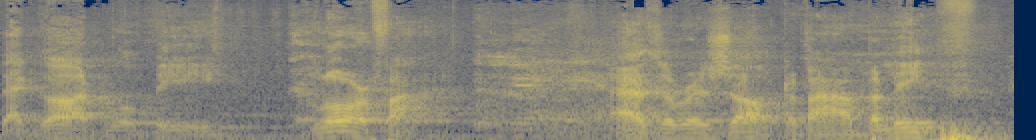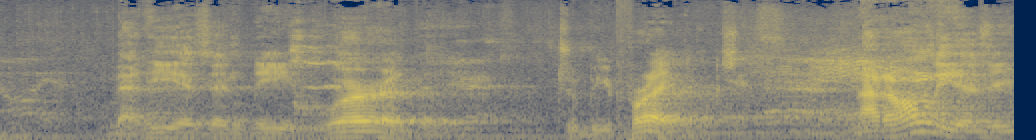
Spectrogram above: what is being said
that God will be glorified as a result of our belief that he is indeed worthy to be praised. Not only is he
